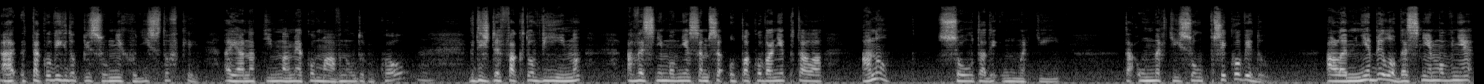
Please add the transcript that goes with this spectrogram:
A takových dopisů mě chodí stovky. A já nad tím mám jako mávnout rukou, když de facto vím, a ve sněmovně jsem se opakovaně ptala, ano, jsou tady úmrtí. Ta úmrtí jsou při covidu. Ale mě bylo ve sněmovně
